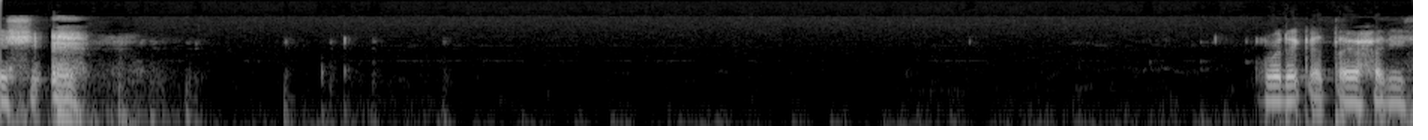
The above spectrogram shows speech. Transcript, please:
እሺ ወደ ቀጣዩ ሐዲስ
